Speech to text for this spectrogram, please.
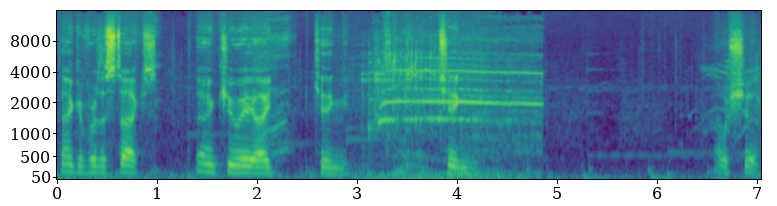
Thank you for the stacks. Thank you, AI King. Ching. Oh shit.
